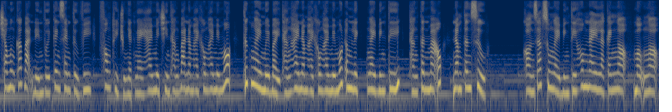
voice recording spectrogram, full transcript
Chào mừng các bạn đến với kênh xem tử vi, phong thủy chủ nhật ngày 29 tháng 3 năm 2021, tức ngày 17 tháng 2 năm 2021 âm lịch, ngày Bính Tý, tháng Tân Mão, năm Tân Sửu. Con giáp xung ngày Bính Tý hôm nay là canh ngọ, mậu ngọ.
